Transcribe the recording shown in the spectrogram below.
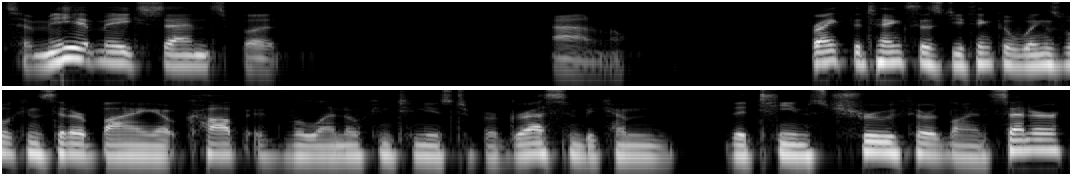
To me, it makes sense, but I don't know. Frank the Tank says, Do you think the Wings will consider buying out Copp if Veleno continues to progress and become the team's true third line center?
